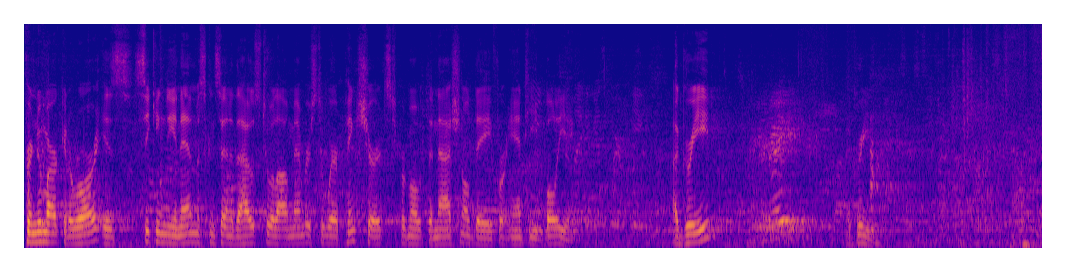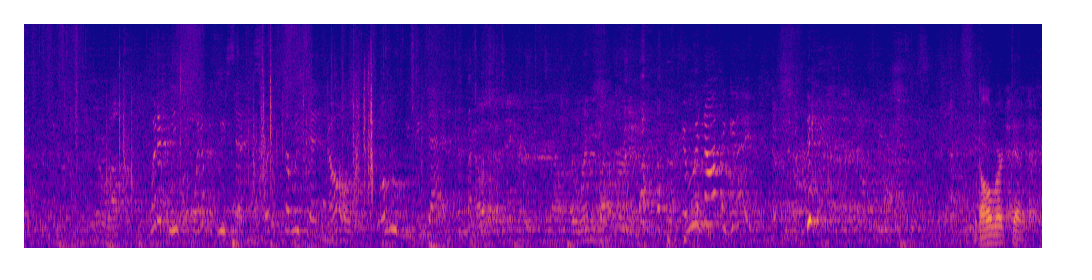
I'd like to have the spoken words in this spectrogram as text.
For Newmarket Aurora is seeking the unanimous consent of the House to allow members to wear pink shirts to promote the National Day for Anti-Bullying. Agreed? Agreed. Agreed. What if, we, what if we said, what if someone said no? What would we do then? It all worked out.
